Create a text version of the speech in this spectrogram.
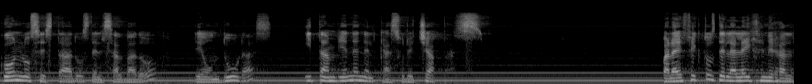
con los estados de El Salvador, de Honduras y también en el caso de Chiapas. Para efectos de la ley general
